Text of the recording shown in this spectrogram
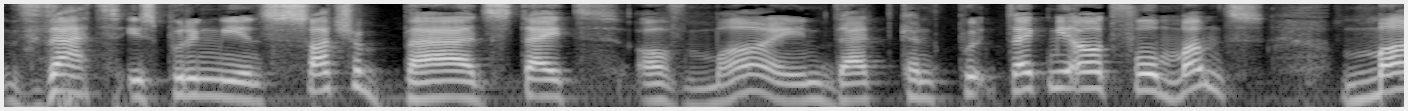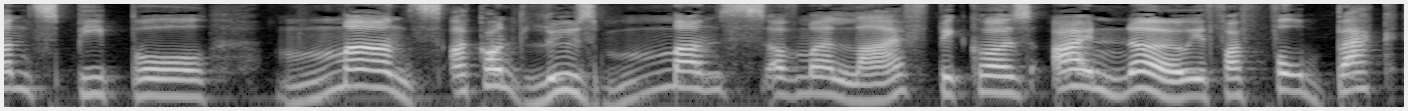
that is putting me in such a bad state of mind that can put, take me out for months. Months, people, months. I can't lose months of my life because I know if I fall back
